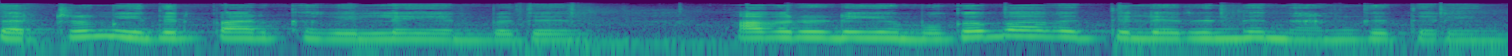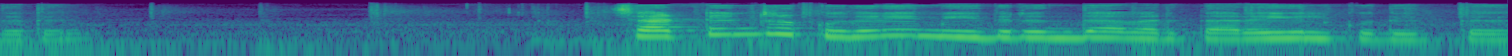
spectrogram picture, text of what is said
சற்றும் எதிர்பார்க்கவில்லை என்பது அவருடைய முகபாவத்திலிருந்து நன்கு தெரிந்தது. சட்டென்று குதிரை மீதிருந்து அவர் தரையில் குதித்து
